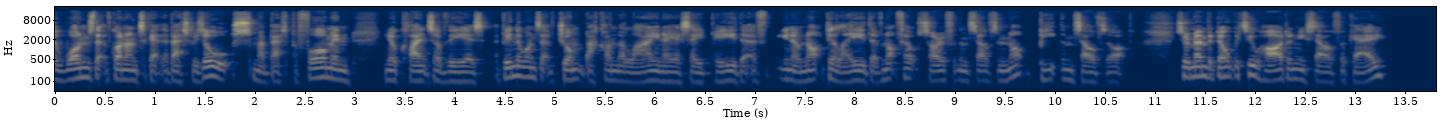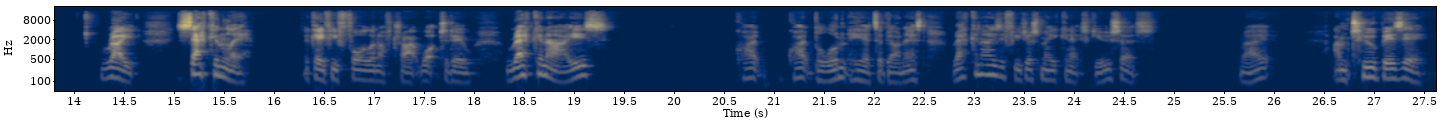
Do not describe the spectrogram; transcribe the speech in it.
the ones that have gone on to get the best results, my best performing, you know, clients over the years have been the ones that have jumped back on the line ASAP, that have, you know, not delayed, that have not felt sorry for themselves and not beat themselves up. So remember, don't be too hard on yourself, okay? Right. Secondly, okay, if you've fallen off track, what to do? Recognize, quite quite blunt here to be honest, recognize if you're just making excuses. Right? I'm too busy.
